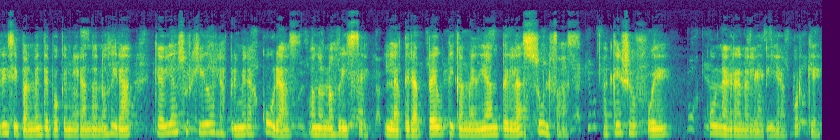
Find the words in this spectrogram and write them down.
principalmente porque Miranda nos dirá que habían surgido las primeras curas cuando nos dice la terapéutica mediante las sulfas. Aquello fue una gran alegría. ¿Por qué?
